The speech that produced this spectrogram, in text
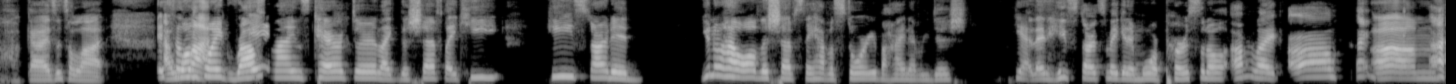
oh, guys it's a lot. It's at one lot. point ralph it- fiennes character like the chef like he he started you know how all the chefs they have a story behind every dish yeah. And then he starts making it more personal. I'm like, oh um, God,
